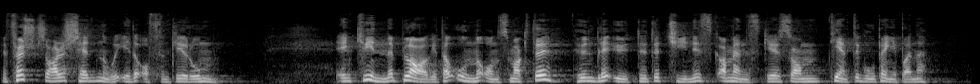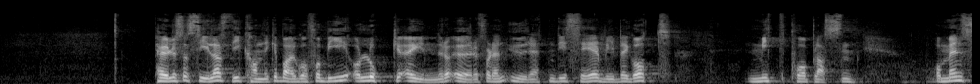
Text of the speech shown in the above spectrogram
Men først så har det skjedd noe i det offentlige rom. En kvinne plaget av onde åndsmakter hun ble utnyttet kynisk av mennesker som tjente gode penger på henne. Paulus og Silas de kan ikke bare gå forbi og lukke øyne og ører for den uretten de ser blir begått midt på plassen. Og mens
